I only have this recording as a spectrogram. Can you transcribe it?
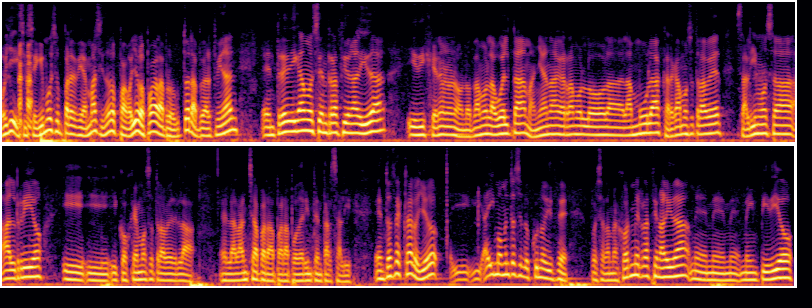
oye, y si seguimos un par de días más, y no los pago yo, los paga la productora, pero al final entré, digamos, en racionalidad y dije, no, no, no, nos damos la vuelta, mañana agarramos las mulas, cargamos otra vez, salimos al río y, y, cogemos otra vez la, la lancha para poder intentar salir. Entonces, claro, yo, y, hay momentos en los que uno dice, pues a lo mejor mi racionalidad me, me, me, impidió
